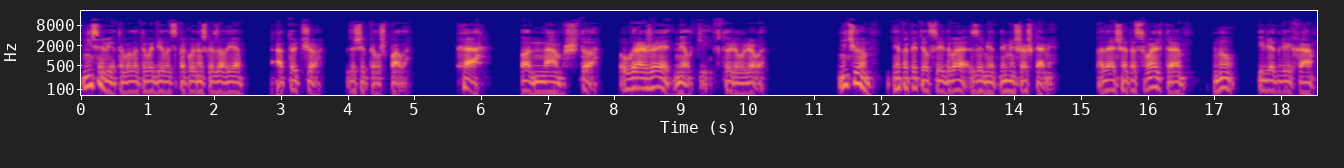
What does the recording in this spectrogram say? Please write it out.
Не советовал этого делать, — спокойно сказал я. — А то чё? — зашипел Шпала. — Ха! Он нам что, угрожает, мелкий? — вторил Лева. — Ничего, я попятился едва заметными шажками. Подальше от асфальта, ну, или от греха.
